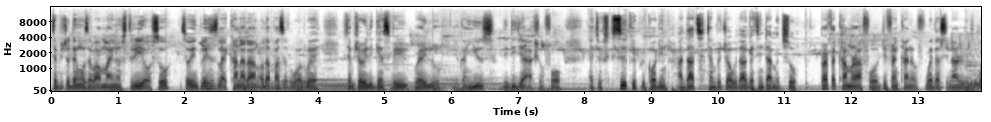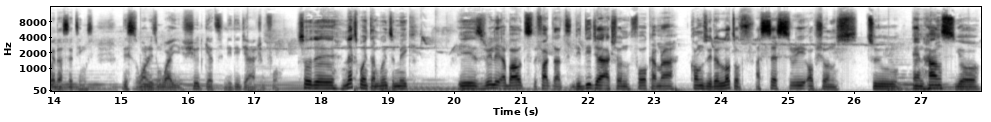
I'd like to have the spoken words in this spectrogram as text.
temperature then was about minus three or so. So in places like Canada and other parts of the world where temperature really gets very very low, you can use the DJI Action 4 and to still keep recording at that temperature without getting damaged. So perfect camera for different kind of weather scenarios, weather settings. This is one reason why you should get the DJI Action 4. So the next point I'm going to make is really about the fact that the DJI Action 4 camera comes with a lot of accessory options to enhance your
